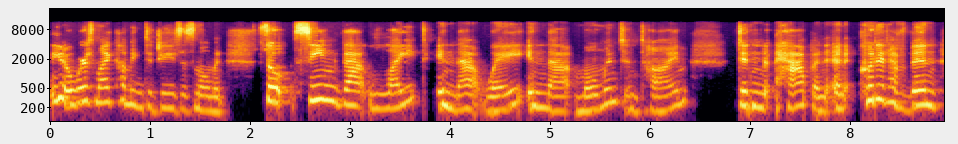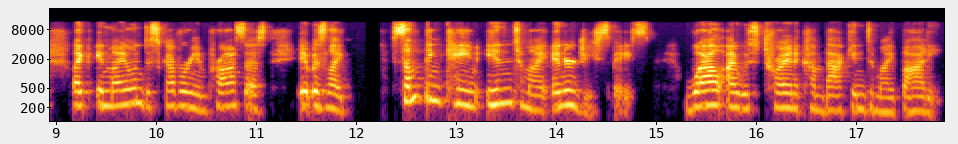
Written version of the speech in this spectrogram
you know where's my coming to Jesus moment? So seeing that light in that way in that moment in time didn't happen. And could it have been like in my own discovery and process it was like something came into my energy space while I was trying to come back into my body.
